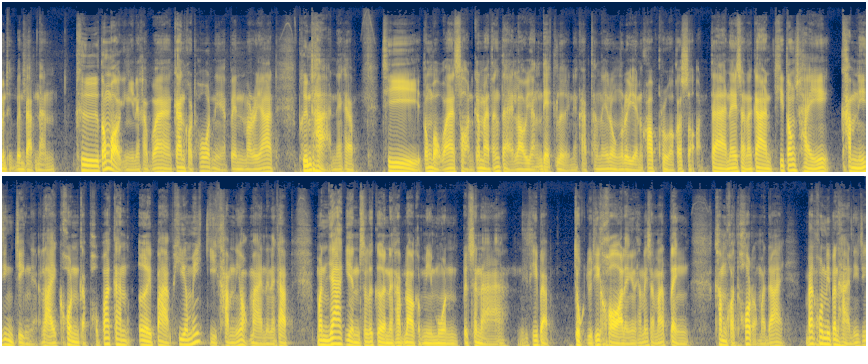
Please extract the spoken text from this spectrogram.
มันถึงเป็นแบบนั้น คือต้องบอกอย่างนี้นะครับว่าการขอโทษเนี่ยเป็นมารยาทพื้นฐานนะครับ ที่ต้องบอกว่าสอนกันมาตั้งแต่เรายังเด็กเลยนะครับ ทั้งในโรงเรียนครอบครัวก็สอน แต่ในสถานการณ์ที่ต้องใช้คำนี้จริงๆเนี่ยหลายคนกับพบว่าการเอ่ยปากเพียงไม่กี่คำนี้ออกมาเนี่ยนะครับ มันยากเย็นซะเหลือเกินนะครับ เรากับมีมวลปริศนาที่แบบจุกอยู่ที่คออะไรเงี้ยทำไม่สามารถเปล่งคำขอโทษออกมาได้บางคนมีปัญหานี้จ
